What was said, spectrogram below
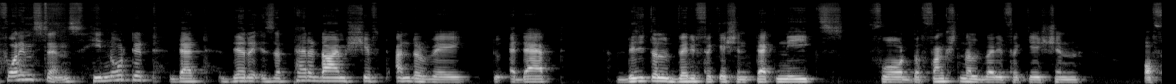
for instance, he noted that there is a paradigm shift underway to adapt digital verification techniques for the functional verification of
